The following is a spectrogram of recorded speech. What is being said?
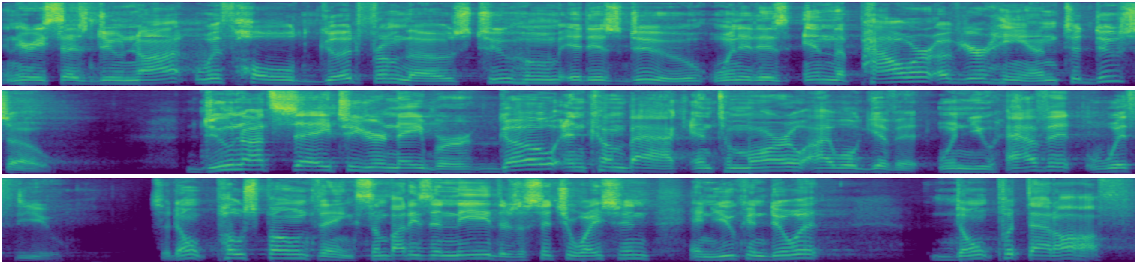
And here he says, Do not withhold good from those to whom it is due when it is in the power of your hand to do so. Do not say to your neighbor, Go and come back, and tomorrow I will give it when you have it with you. So don't postpone things. Somebody's in need, there's a situation, and you can do it. Don't put that off.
